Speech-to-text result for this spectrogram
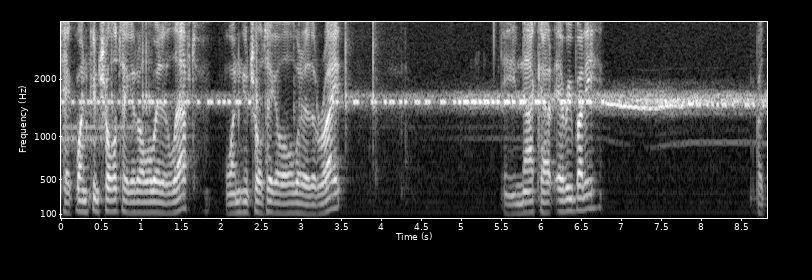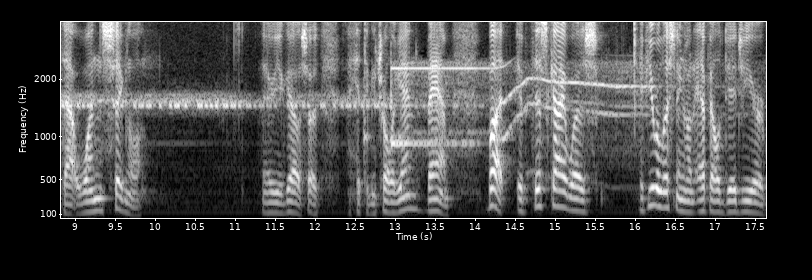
Take one control, take it all the way to the left, one control, take it all the way to the right, and you knock out everybody but that one signal. There you go. So hit the control again, bam. But if this guy was, if you were listening on FL Digi or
